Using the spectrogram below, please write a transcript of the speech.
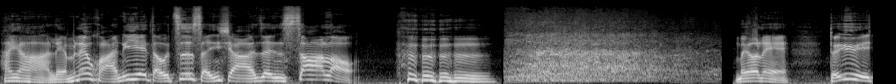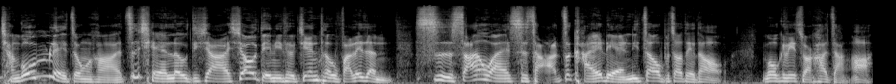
哎呀，那么的话，你也就只剩下人傻了。呵呵呵呵。没有嘞，对于像我们那种哈，只去楼底下小店里头剪头发的人，十三万是啥子概念？你找不找得到？我给你算下账啊！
